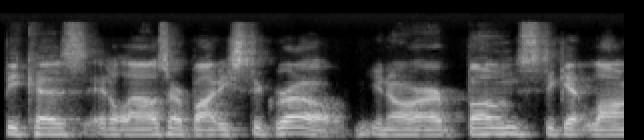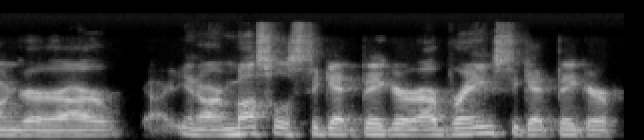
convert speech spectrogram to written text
because it allows our bodies to grow, you know, our bones to get longer, our you know, our muscles to get bigger, our brains to get bigger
